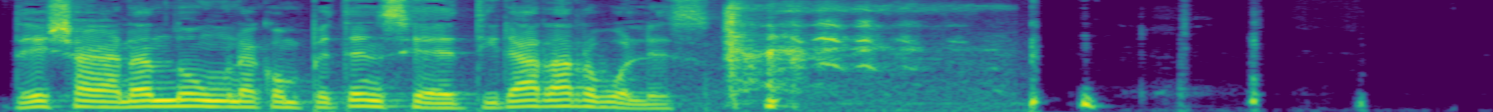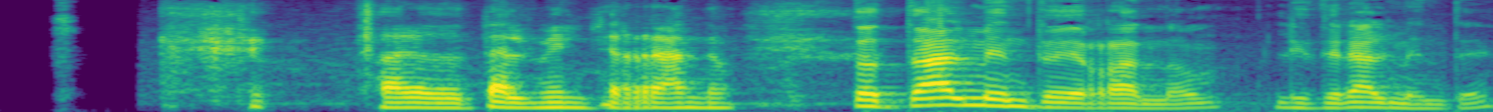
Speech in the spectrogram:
de ella ganando una competencia de tirar árboles. totalmente random. Totalmente random, literalmente.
